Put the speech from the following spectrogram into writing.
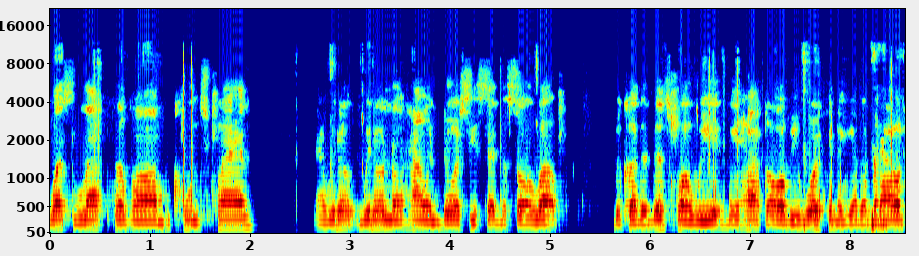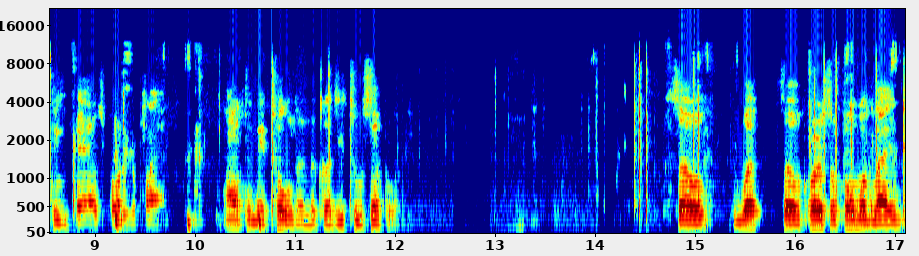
what's left of um Khun's plan, and we don't we don't know how Endorsi set this all up. Because at this point, we they have to all be working together. But I don't think Bam's part of the plan. I don't think they told him because he's too simple. So what? So first and foremost, like,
